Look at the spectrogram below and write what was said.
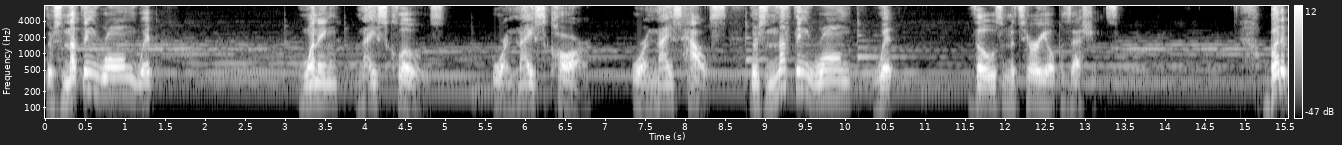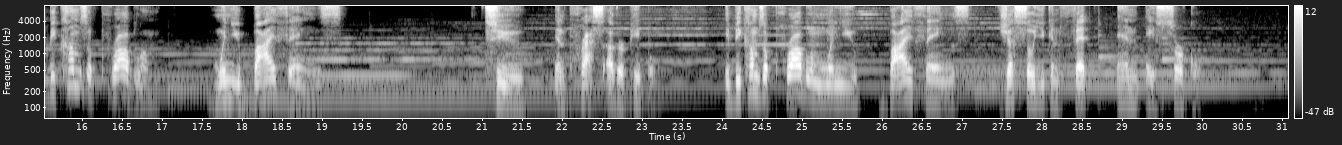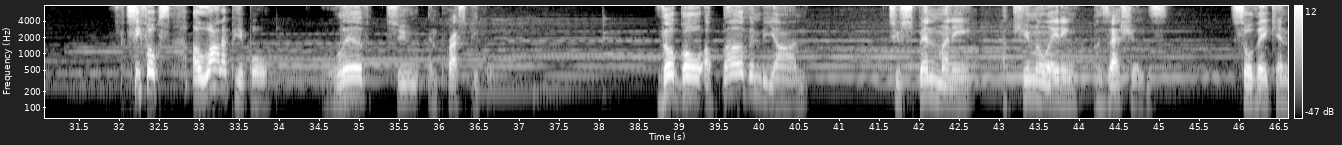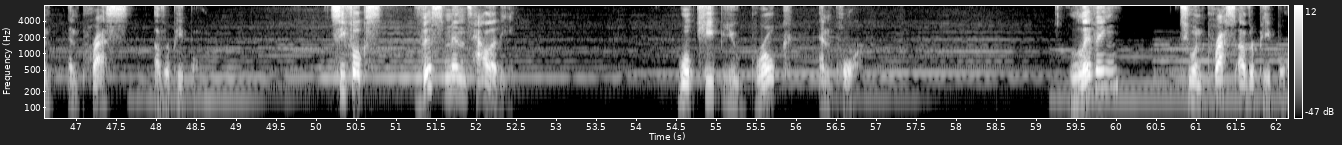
There's nothing wrong with wanting nice clothes or a nice car or a nice house. There's nothing wrong with those material possessions. But it becomes a problem when you buy things to impress other people. It becomes a problem when you buy things just so you can fit in a circle. See, folks, a lot of people live to impress people. They'll go above and beyond to spend money accumulating possessions so they can impress other people. See, folks, this mentality will keep you broke and poor. Living to impress other people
